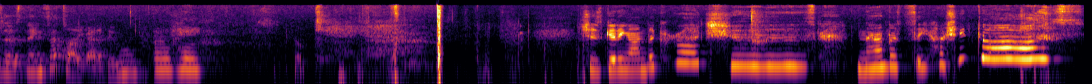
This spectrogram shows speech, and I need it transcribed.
Those things. That's all you gotta do. Okay. Okay. She's getting on the crutches. Now let's see how she does.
